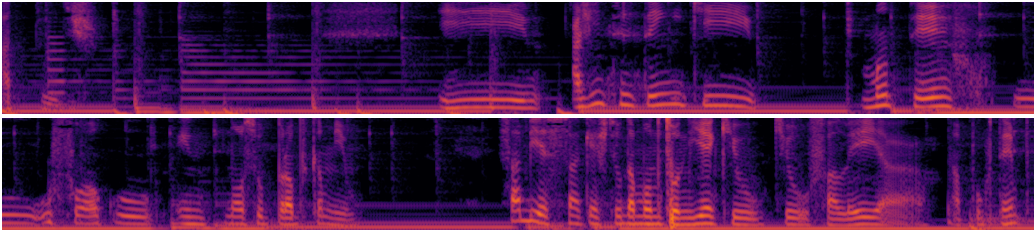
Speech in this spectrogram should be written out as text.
atitudes. E a gente tem que manter o, o foco em nosso próprio caminho. Sabe essa questão da monotonia que eu, que eu falei há, há pouco tempo?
